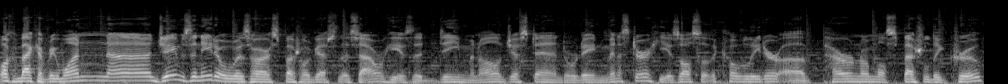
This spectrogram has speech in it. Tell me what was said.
Welcome back, everyone. Uh, James Annitto is our special guest this hour. He is a demonologist and ordained minister. He is also the co leader of Paranormal Specialty Crew.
